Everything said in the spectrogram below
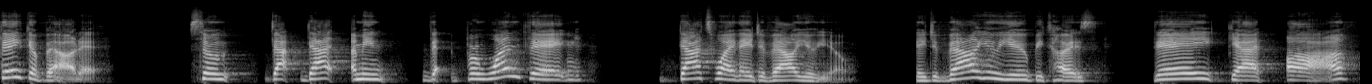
Think about it. So that that I mean, that, for one thing, that's why they devalue you. They devalue you because they get off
